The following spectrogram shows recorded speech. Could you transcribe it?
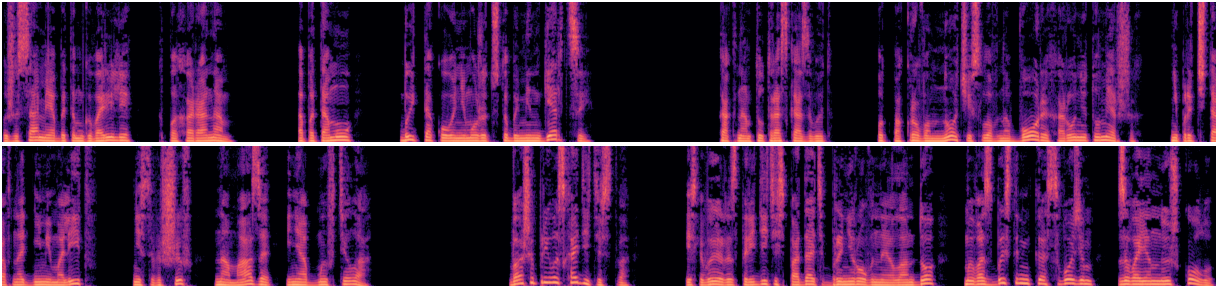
вы же сами об этом говорили, к похоронам. А потому быть такого не может, чтобы мингерцы, как нам тут рассказывают, под покровом ночи, словно воры, хоронят умерших, не прочитав над ними молитв, не совершив намаза и не обмыв тела. Ваше превосходительство, если вы распорядитесь подать бронированное ландо, мы вас быстренько свозим за военную школу,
